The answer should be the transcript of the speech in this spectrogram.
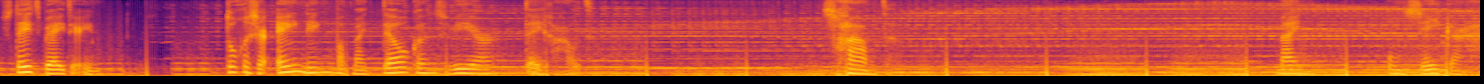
steeds beter in. Toch is er één ding wat mij telkens weer tegenhoudt schaamte. Mijn onzekerheid.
